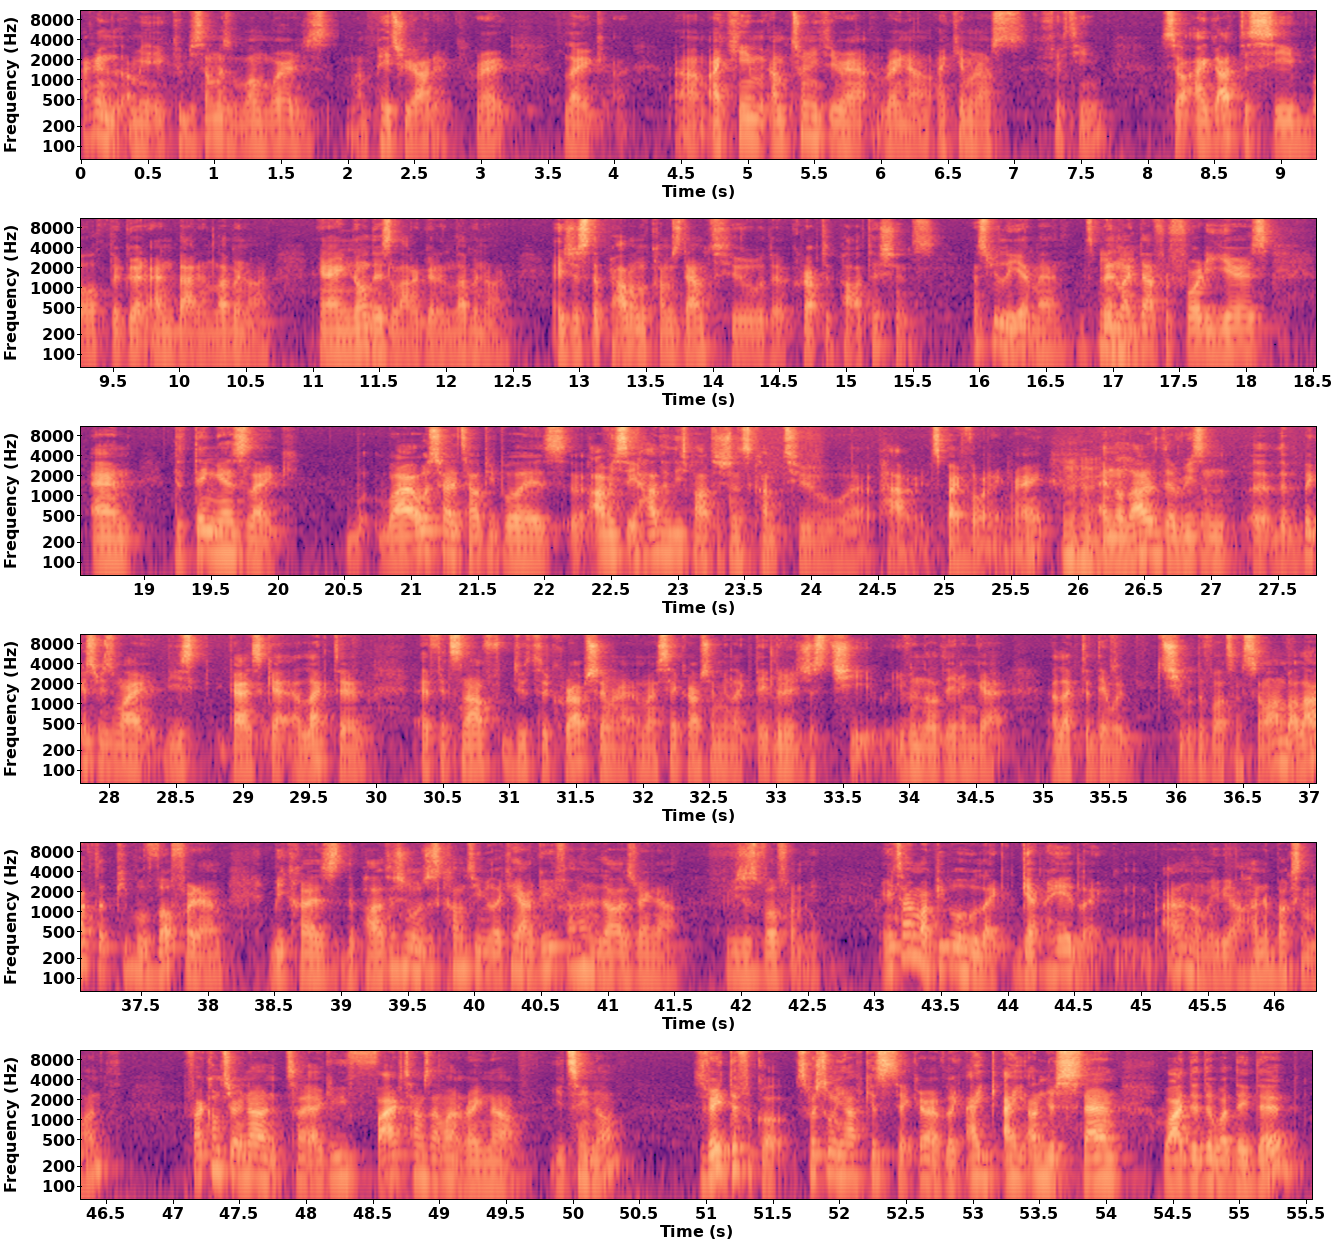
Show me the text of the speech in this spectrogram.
I can. I mean, it could be something in one word. Just I'm patriotic, right? Like, um, I came. I'm 23 right now. I came when I was 15, so I got to see both the good and bad in Lebanon, and I know there's a lot of good in Lebanon. It's just the problem comes down to the corrupted politicians. That's really it, man. It's been mm-hmm. like that for 40 years, and the thing is like what I always try to tell people is obviously how do these politicians come to uh, power? It's by voting, right? Mm-hmm. And a lot of the reason, uh, the biggest reason why these guys get elected, if it's not due to corruption, when I, when I, say corruption, I mean like they literally just cheat. Even though they didn't get elected, they would cheat with the votes and so on. But a lot of the people vote for them because the politician will just come to you and be like, hey, I'll give you five hundred dollars right now if you just vote for me. And you're talking about people who like get paid like I don't know maybe a hundred bucks a month if I come to you right now and tell you I give you five times that amount right now, you'd say no. It's very difficult, especially when you have kids to take care of. Like I, I understand why they did what they did,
